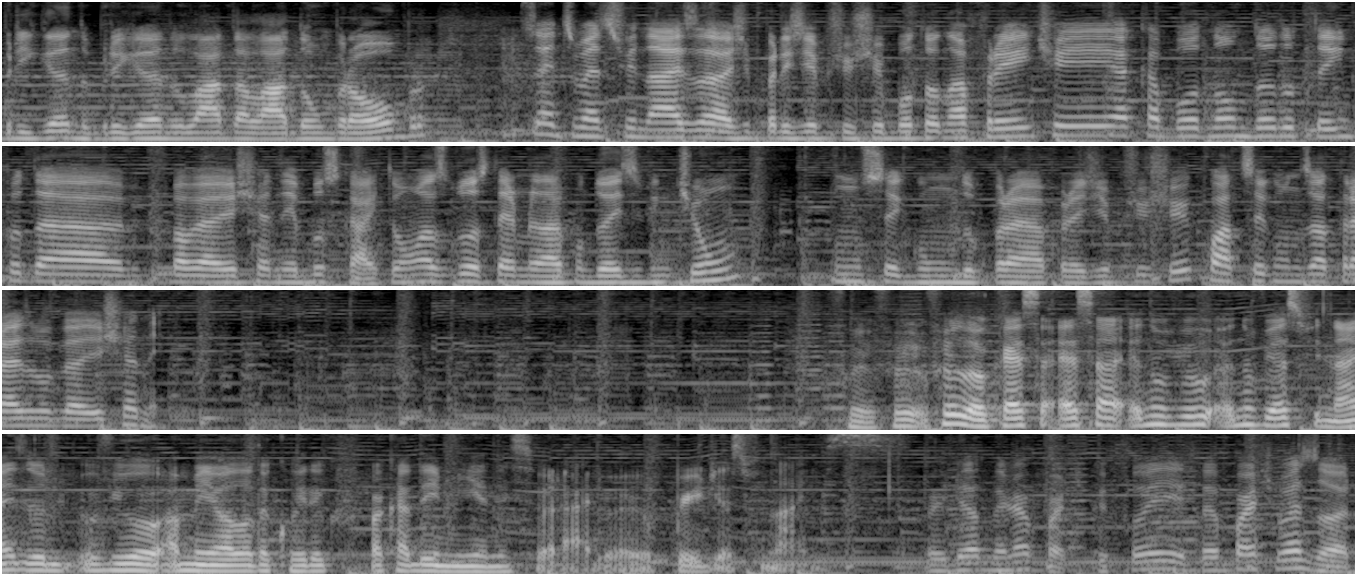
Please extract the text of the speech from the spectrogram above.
brigando, brigando lado a lado, ombro a ombro. 200 metros finais a Egypt botou na frente e acabou não dando tempo da Babel Chanet buscar. Então as duas terminaram com 2,21, um segundo para Egypt 4 segundos atrás a Babel Chanet. Foi, foi, foi louco. Essa, essa, eu, não vi, eu não vi as finais, eu, eu vi a meiola da corrida que fui pra academia nesse horário. Eu perdi as finais. Perdeu a melhor parte, porque foi, foi a parte mais hora.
